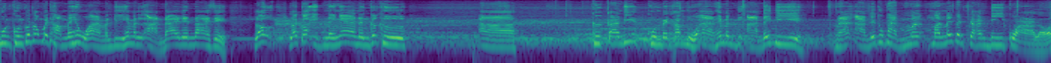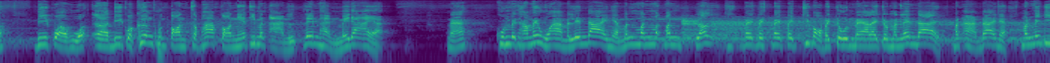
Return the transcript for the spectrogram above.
คุณคุณก็ต้องไปทำให้หัวอ่านมันดีให้มันอ่านได้เล่นได้สิ แล้วแล้วก็อีกในแง่หนึ่งก็คือ อ่า คือการที่คุณไปทำหัวอ่านให้มันอ่านได้ดีนะอ่านได้ทุกแผ่นมันมันไม่เป็นการดีกว่าเหรอ ดีกว่าหัวเอ่อดีกว่าเครื่องคุณตอนสภาพตอนเนี้ยที่มันอ่านเล่นแผ่นไม่ได้อะนะคุณไปทำให้หัวอ่านมันเล่นได้เนี่ยมันมันมันแล้วไปไปไปไปที่บอกไปจูนไปอะไรจนมันเล่นได้ มันอ่านได้เนี่ย มันไม่ดี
